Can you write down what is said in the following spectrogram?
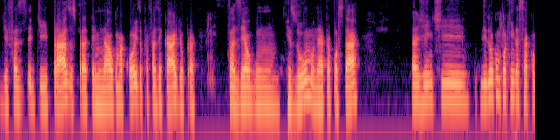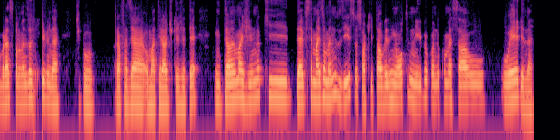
de fazer de prazos para terminar alguma coisa, para fazer cardio, para fazer algum resumo, né, para postar, a gente lidou com um pouquinho dessa cobrança, pelo menos eu tive, né, tipo, para fazer a- o material de QGT. Então, eu imagino que deve ser mais ou menos isso, só que talvez em outro nível quando começar o, o ERE, né?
